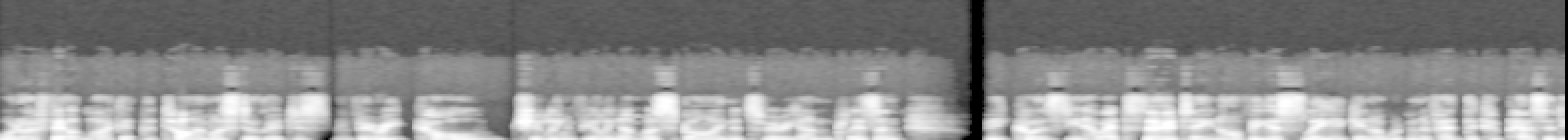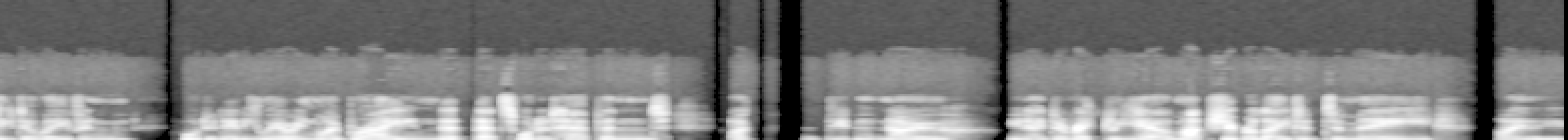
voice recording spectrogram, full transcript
what I felt like at the time. I still get just very cold, chilling feeling up my spine. It's very unpleasant because, you know, at 13, obviously, again, I wouldn't have had the capacity to even put it anywhere in my brain that that's what had happened. I didn't know you know, directly how much it related to me. I, you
